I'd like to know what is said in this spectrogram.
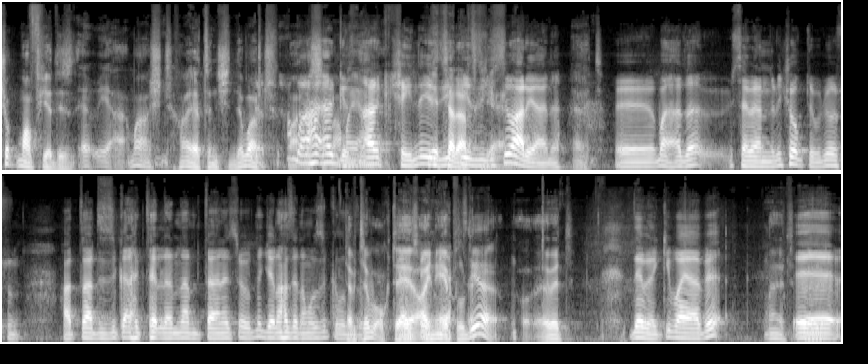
Çok mafya dizi. E, Ya ama işte hayatın içinde var. Ama maalesef. herkesin, yani her şeyinde izli- izleyicisi yani. var yani. Evet. Ee, bayağı da sevenleri çoktu biliyorsun. Hatta dizi karakterlerinden bir tanesi öldü. Cenaze namazı kılındı. Tabii tabii Oktay'a Gerçekten. aynı yapıldı ya. Evet. Demek ki bayağı bir... Evet. Ee,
